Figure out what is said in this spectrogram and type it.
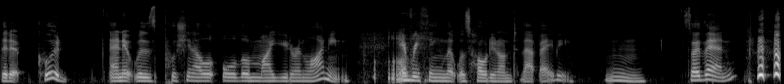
that it could, and it was pushing all, all of my uterine lining, everything that was holding on to that baby. Mm. So then,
